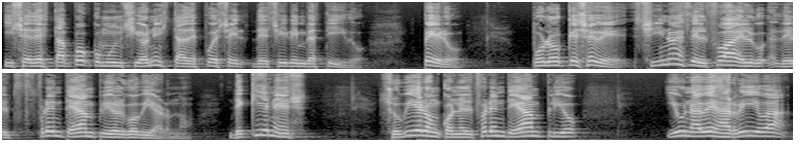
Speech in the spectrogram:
y se destapó como un sionista después de ser investido. Pero, por lo que se ve, si no es del, del Frente Amplio el gobierno, ¿de quién es? Subieron con el Frente Amplio y una vez arriba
